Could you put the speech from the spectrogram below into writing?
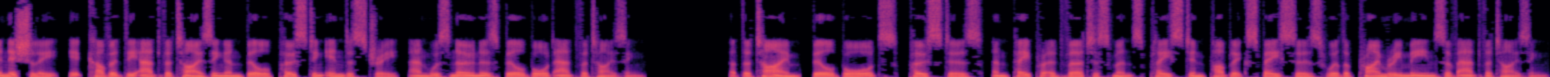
Initially, it covered the advertising and bill posting industry, and was known as billboard advertising. At the time, billboards, posters, and paper advertisements placed in public spaces were the primary means of advertising.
